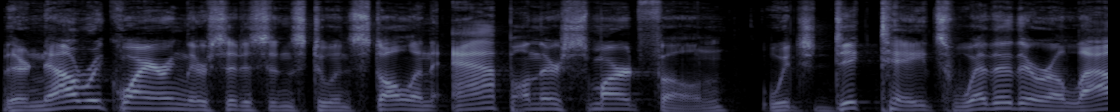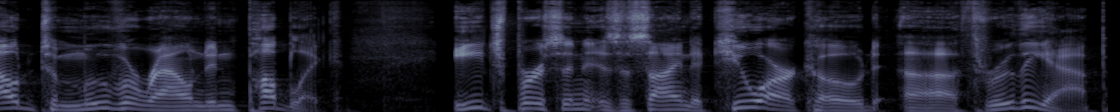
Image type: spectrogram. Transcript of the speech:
They're now requiring their citizens to install an app on their smartphone which dictates whether they're allowed to move around in public. Each person is assigned a QR code uh, through the app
